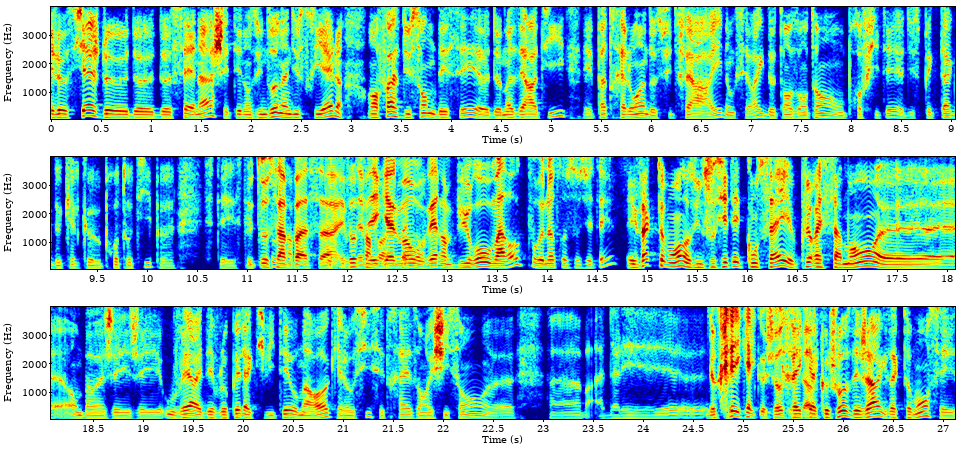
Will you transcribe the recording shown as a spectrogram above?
et, le siège de, de, de, CNH était dans une zone industrielle en face du centre d'essai de Maserati et pas très loin de suite Ferrari. Donc c'est vrai que de temps en temps, on profitait du spectacle de quelques prototypes. C'était plutôt, sympa, ça. Et vous avez également ouvert un bureau au Maroc pour une autre société? Exactement, dans une société de conseil. Plus récemment, euh, bah, j'ai ouvert et développé l'activité au Maroc. Et là aussi, c'est très enrichissant euh, euh, bah, d'aller. de créer quelque chose. Créer quelque chose déjà, exactement. C'est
